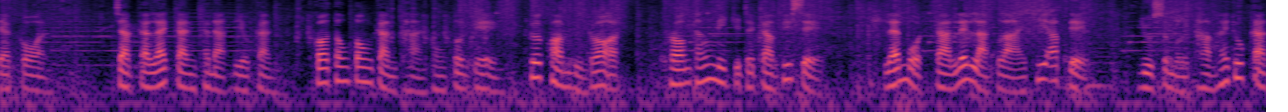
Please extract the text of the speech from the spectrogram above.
ยากร จากกันและกันขนาดเดียวกัน ก็ต้องป้องกันฐานของตนเอง เพื่อความอยู่รอด พร้อมทั้งมีกิจกรรมพิเศษ และโหมดการเล่นหลากหลายที่อัปเดต อยู่เสมอทำให้ทุกการ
